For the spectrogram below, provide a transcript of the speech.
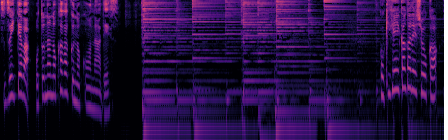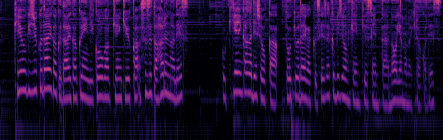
続いては大人の科学のコーナーです。ご機嫌いかがでしょうか？慶應義塾大学大学院理工学研究科鈴田春奈です。ご機嫌いかがでしょうか？東京大学政策ビジョン研究センターの山野ひ子です。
